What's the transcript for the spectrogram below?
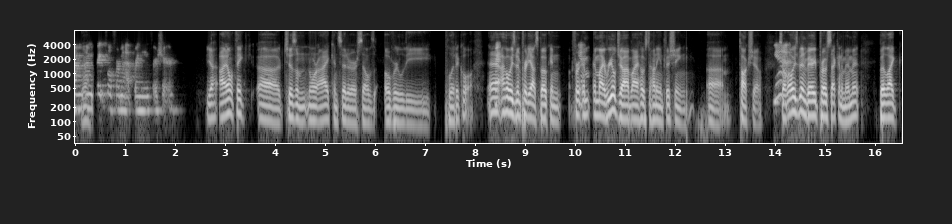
i'm, Yeah. I'm grateful for my upbringing for sure Yeah. I don't think uh, Chisholm nor I consider ourselves overly political. Eh, Right. I've always been pretty outspoken. For Yeah. in, in my real job, I host a hunting and fishing um, talk show. yeah So I've always been very pro Second Amendment, but like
